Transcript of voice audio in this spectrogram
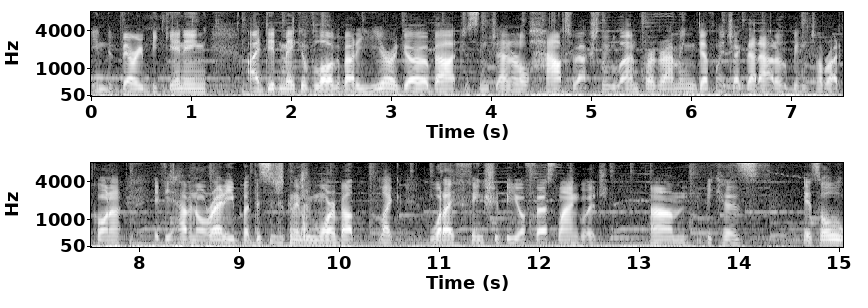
in the very beginning. I did make a vlog about a year ago about just in general how to actually learn programming. Definitely check that out, it'll be in the top right corner if you haven't already. But this is just gonna be more about like what I think should be your first language. Um, because it's all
